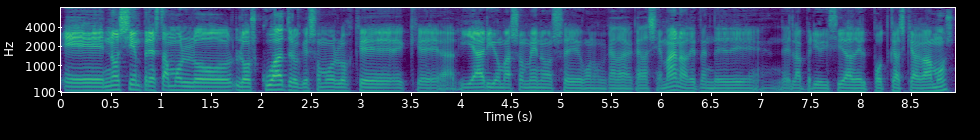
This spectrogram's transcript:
No siempre estamos los cuatro, que somos los que, a diario más o menos, bueno, cada, cada semana, depende de, de, la periodicidad del podcast que hagamos,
